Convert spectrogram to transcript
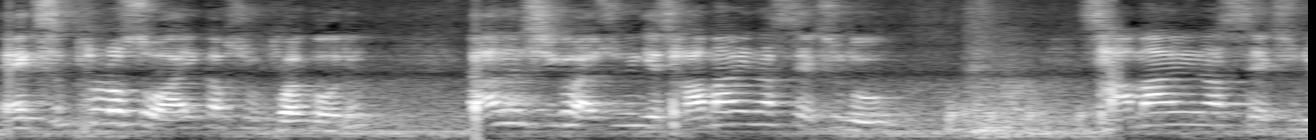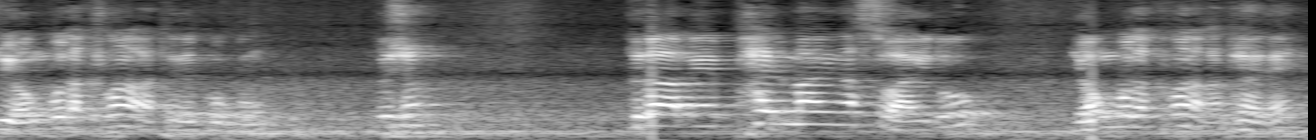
x 플러스 y 값을 구할 거거든? 나는 지금 알 수 있는 게 4 마이너스 x도, 4 마이너스 x도 0보다 크거나 같아야 될 거고. 그죠? 그 다음에 8 마이너스 y도 0보다 크거나 같아야 돼.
